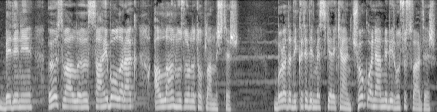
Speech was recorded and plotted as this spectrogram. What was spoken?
bedeni, öz varlığı sahibi olarak Allah'ın huzurunda toplanmıştır. Burada dikkat edilmesi gereken çok önemli bir husus vardır.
